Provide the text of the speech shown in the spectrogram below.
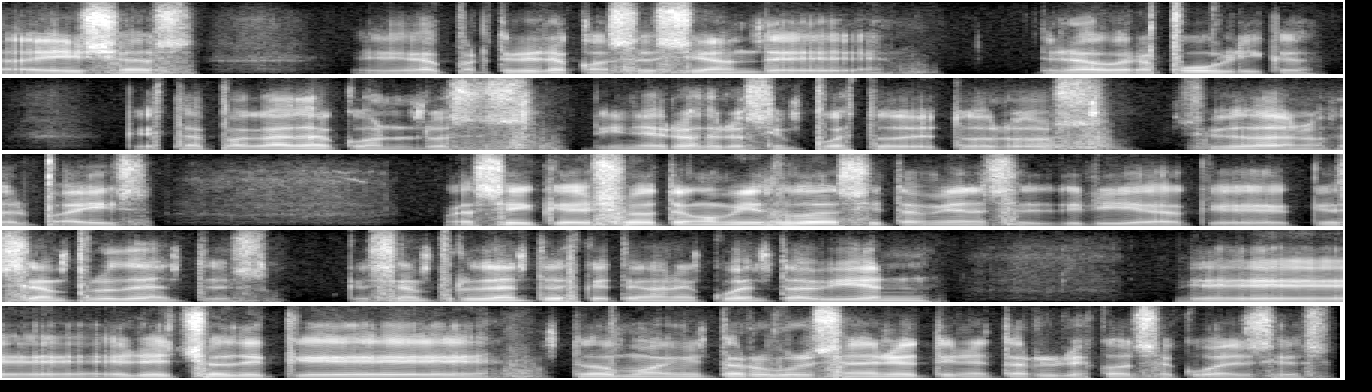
a ellas eh, a partir de la concesión de, la obra pública, que está pagada con los dineros de los impuestos de todos los ciudadanos del país. Así que yo tengo mis dudas y también se diría que sean prudentes, que sean prudentes, que tengan en cuenta bien eh, el hecho de que todo movimiento revolucionario tiene terribles consecuencias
